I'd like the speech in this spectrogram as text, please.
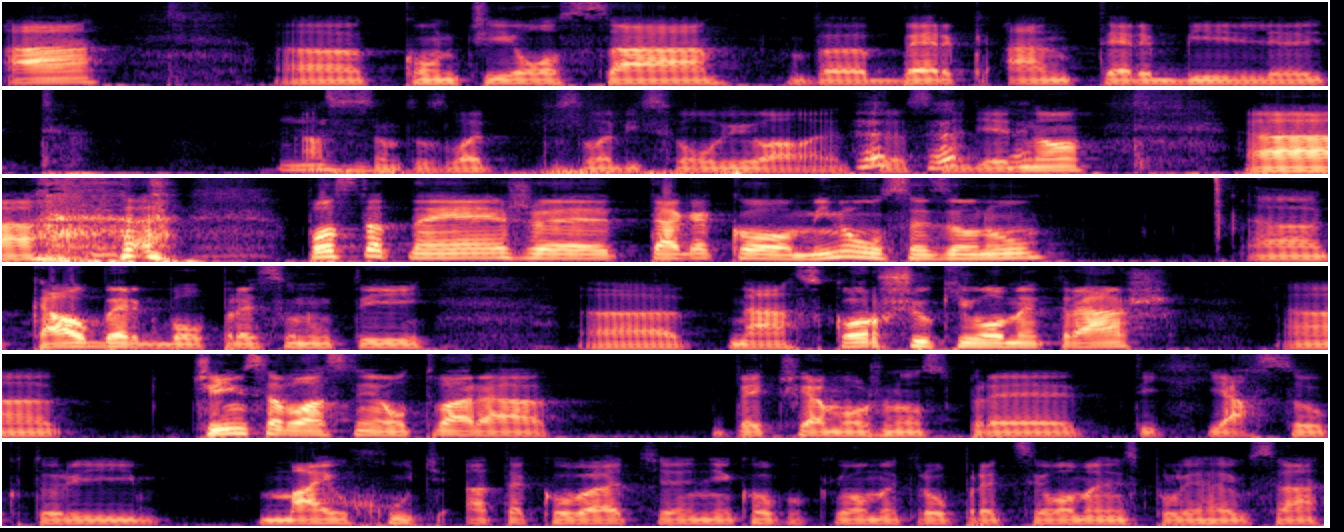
a eh, končilo sa v Berg Anterbilt. Mm-hmm. Asi som to zle, zle vyslovil, ale to je snad jedno. Uh, podstatné je, že tak ako minulú sezónu uh, Kauberg bol presunutý na skoršiu kilometráž, čím sa vlastne otvára väčšia možnosť pre tých jazdcov, ktorí majú chuť atakovať niekoľko kilometrov pred cieľom a nespoliehajú sa e,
